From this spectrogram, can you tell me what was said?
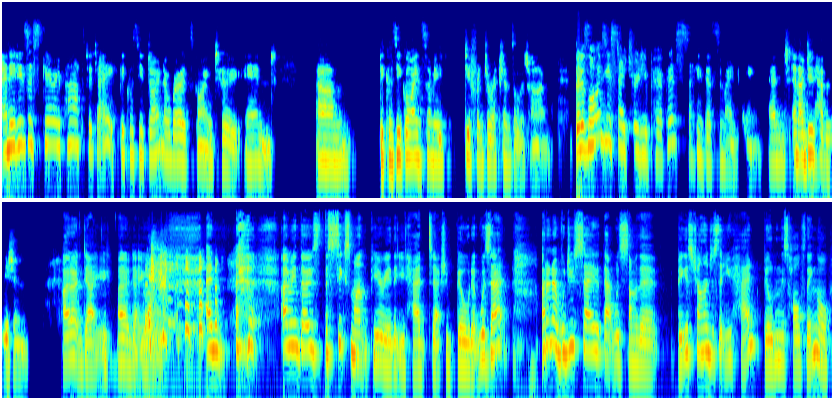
and it is a scary path to take because you don't know where it's going to end um, because you're going so many different directions all the time but as long as you stay true to your purpose i think that's the main thing and and i do have a vision I don't doubt you. I don't doubt you and I mean, those the six month period that you had to actually build it was that. I don't know. Would you say that that was some of the biggest challenges that you had building this whole thing? Or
